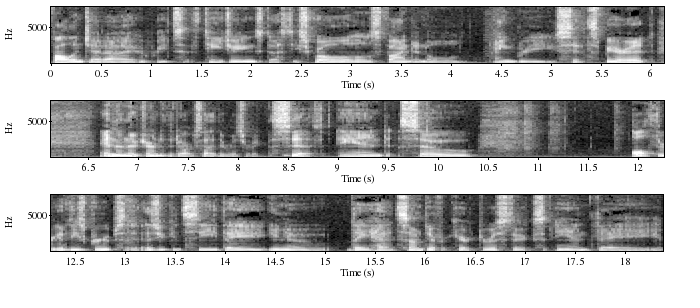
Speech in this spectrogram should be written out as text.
fallen Jedi who read Sith teachings, dusty scrolls, find an old angry Sith spirit, and then they're turned to the dark side. They resurrect the Sith, and so all three of these groups, as you can see, they you know they had some different characteristics, and they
